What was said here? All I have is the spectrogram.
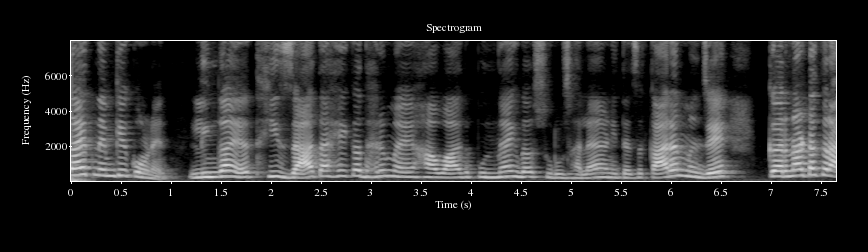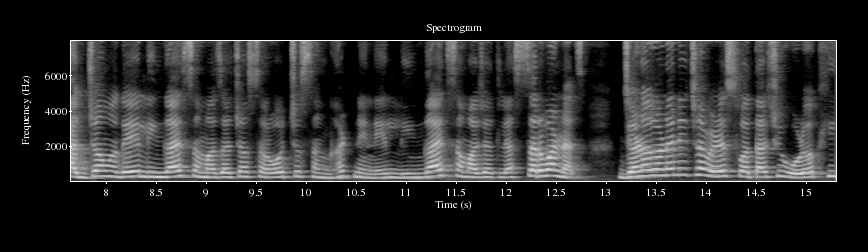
लिंगायत नेमके कोण आहेत? लिंगायत ही जात आहे का धर्म आहे? हा वाद पुन्हा एकदा सुरू झालाय आणि त्याचं कारण म्हणजे कर्नाटक राज्यामध्ये लिंगायत समाजाच्या सर्वोच्च संघटनेने लिंगायत समाजातल्या सर्वांनाच जनगणनेच्या वेळेस स्वतःची ओळख ही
